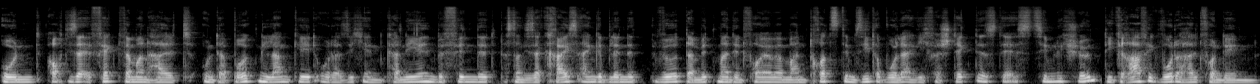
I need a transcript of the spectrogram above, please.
Und auch dieser Effekt, wenn man halt unter Brücken lang geht oder sich in Kanälen befindet, dass dann dieser Kreis eingeblendet wird, damit man den Feuerwehrmann trotzdem sieht, obwohl er eigentlich versteckt ist, der ist ziemlich schön. Die Grafik wurde halt von den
